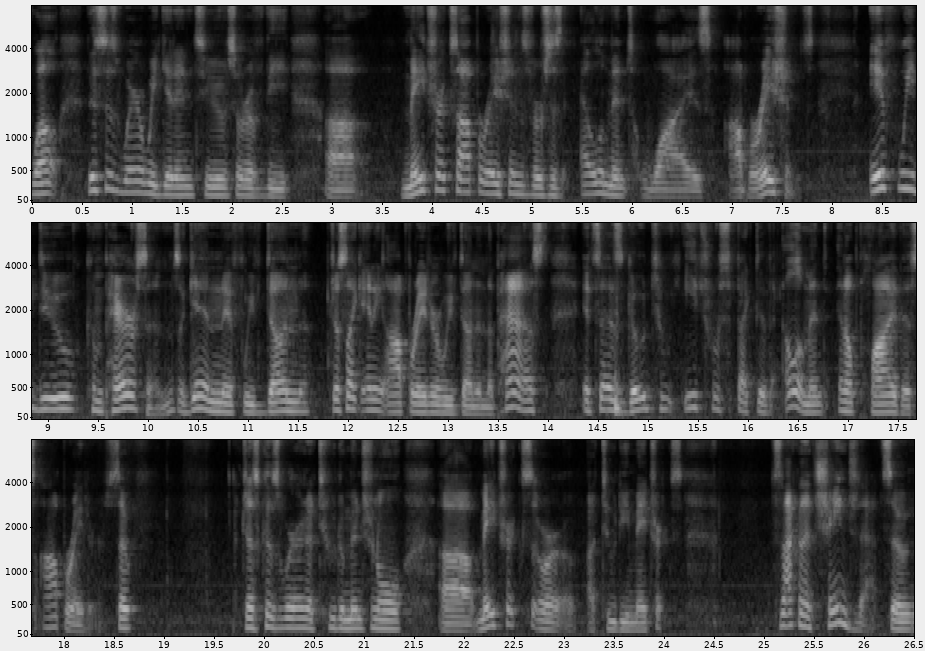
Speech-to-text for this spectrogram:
well, this is where we get into sort of the uh, matrix operations versus element-wise operations. If we do comparisons, again, if we've done, just like any operator we've done in the past, it says go to each respective element and apply this operator. So just because we're in a two-dimensional uh, matrix or a 2D matrix, it's not going to change that. So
